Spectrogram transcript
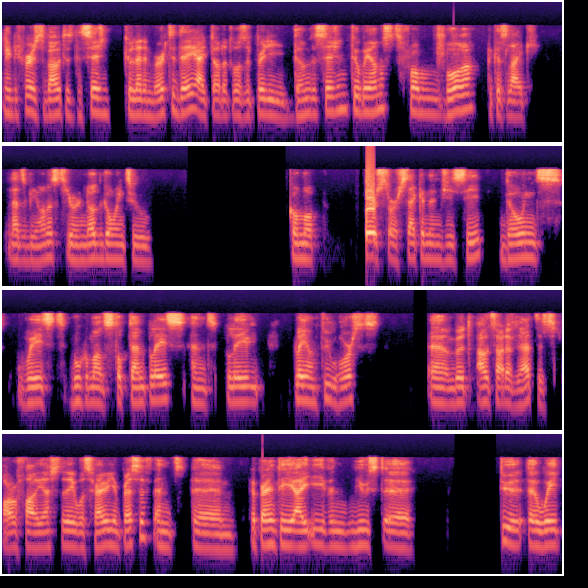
maybe first about his decision to let him work today. I thought it was a pretty dumb decision, to be honest, from Bora, because like, let's be honest, you're not going to come up first or second in GC. Don't waste Buchmann's top 10 place and play, play on two horses. Um, but outside of that, his power file yesterday was very impressive. And, um, apparently I even used, uh, to a weight,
